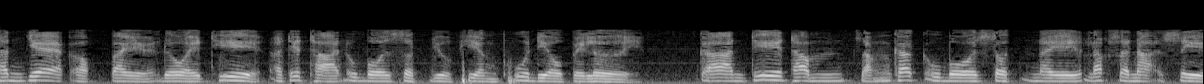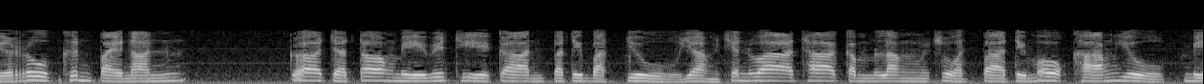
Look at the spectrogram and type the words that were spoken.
ท่านแยกออกไป โดยที่อธิษฐานอุโบสถอยู่เพียงผู้เดียวไปเลย การที่ทำสังฆอุโบสถในลักษณะสี่รูปขึ้นไปนั้น ก็จะต้องมีวิธีการปฏิบัติอยู่ อย่างเช่นว่าถ้ากำลังสวดปาติโมกค้างอยู่ มี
